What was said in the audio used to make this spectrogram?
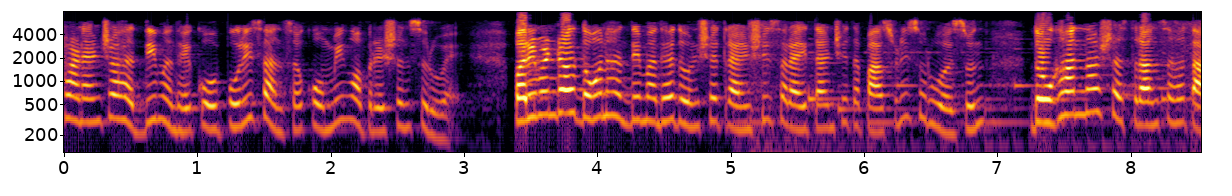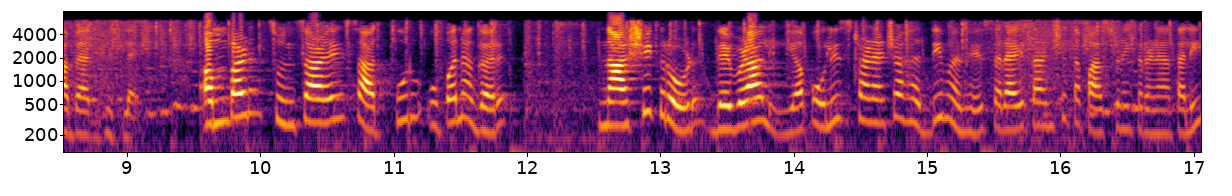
ठाण्यांच्या हद्दीमध्ये को- पोलिसांचं कोम्बिंग ऑपरेशन सुरू आहे. परिमंडळ दोन हद्दीमध्ये दोनशे त्र्याऐंशी सराईतांची तपासणी सुरू असून दोघांना शस्त्रांसह ताब्यात घेतलंय. अंबड चुंचाळे सातपूर उपनगर नाशिक रोड देवळाली या पोलीस ठाण्याच्या हद्दीमध्ये सराईतांची तपासणी करण्यात आली.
